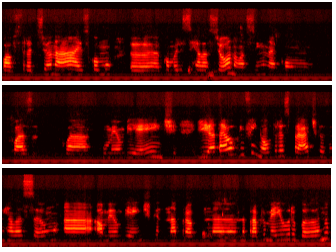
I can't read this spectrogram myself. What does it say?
povos, tradicionais, como, uh, como eles se relacionam, assim, né, com, com as com, a, com o meio ambiente e até, enfim, outras práticas em relação a, ao meio ambiente na, pró na, próprio meio urbano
